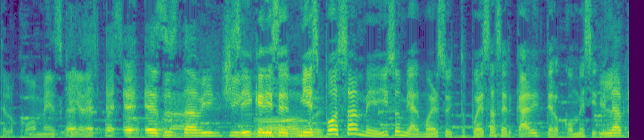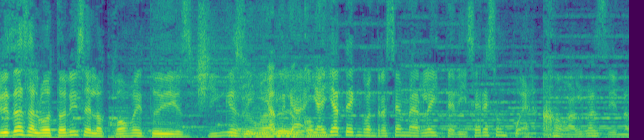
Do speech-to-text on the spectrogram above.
te lo comes, que ya eh, después... eh, eso está bien chingón. Sí, que dices, mi esposa me hizo mi almuerzo y tú puedes acercar y te lo comes y, Y te le aprietas al botón y se lo come y tú dices, chingue Sí, ya me madre. lo ya, ya, ya te encontraste a Merle y te dice, eres un puerco o algo así, ¿no?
